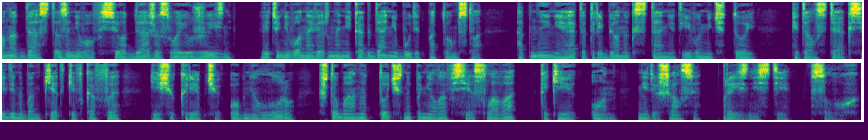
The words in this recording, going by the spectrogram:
он отдаст за него все, даже свою жизнь, ведь у него, наверное, никогда не будет потомства. Отныне этот ребенок станет его мечтой. И толстяк, сидя на банкетке в кафе, еще крепче обнял Лору, чтобы она точно поняла все слова, какие он не решался произнести вслух.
